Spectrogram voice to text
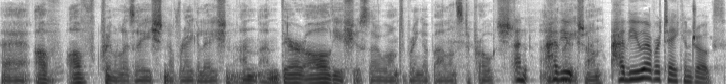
uh, of of criminalisation, of regulation, and and they're all the issues that I want to bring a balanced approach. And have you on. Have you ever taken drugs?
